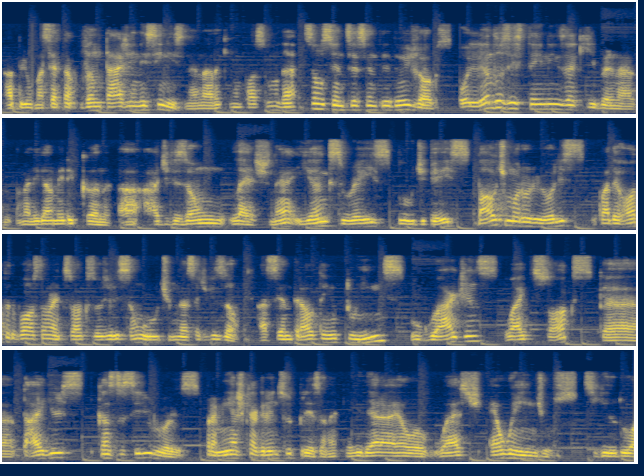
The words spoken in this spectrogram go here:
abriu uma certa vantagem nesse início, né? Nada que não possa mudar. São 162 jogos. Olhando os standings aqui, Bernardo, na Liga Americana, a, a divisão leste, né? Yankees, Rays, Blue Jays, Baltimore Orioles, com a derrota do Boston Red Sox, hoje eles são o último nessa divisão. A central tem o Twins, o Guardians, White Sox, uh, Tigers e Kansas City Royals. Para mim, acho que é a grande surpresa, né? Quem lidera é o West é o Angels, seguido do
